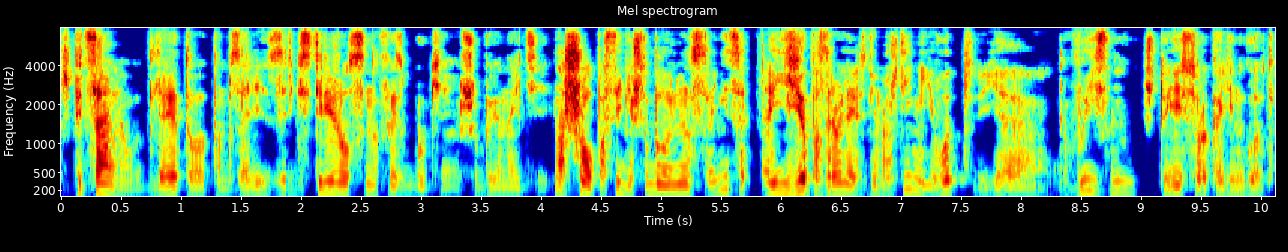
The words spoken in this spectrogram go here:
специально вот для этого там зарегистрировался на Фейсбуке, чтобы ее найти. Нашел последнее, что было у нее на странице. Ее поздравляли с днем рождения, и вот я выяснил, что ей 41 год.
